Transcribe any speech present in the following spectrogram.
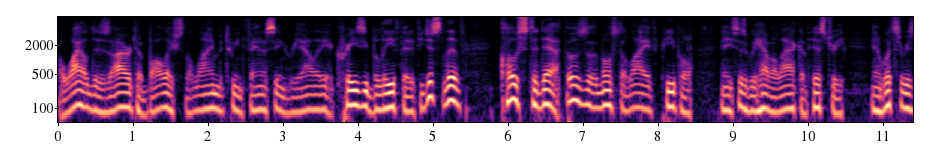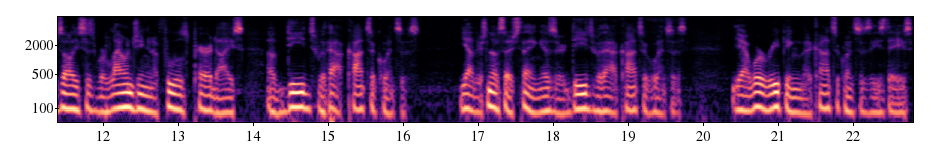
a wild desire to abolish the line between fantasy and reality, a crazy belief that if you just live close to death, those are the most alive people. And he says we have a lack of history. And what's the result? He says we're lounging in a fool's paradise of deeds without consequences. Yeah, there's no such thing, is there? Deeds without consequences. Yeah, we're reaping the consequences these days.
